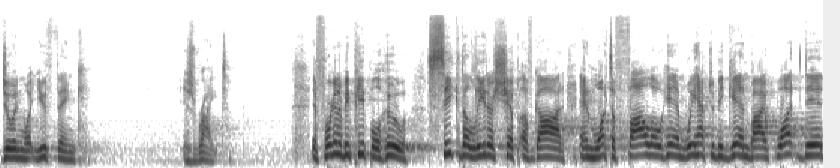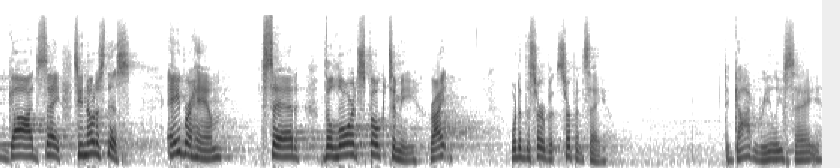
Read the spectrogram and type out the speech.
doing what you think is right. If we're going to be people who seek the leadership of God and want to follow Him, we have to begin by what did God say? See, notice this Abraham said, The Lord spoke to me, right? What did the serpent, say? Did God really say?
